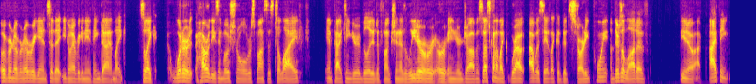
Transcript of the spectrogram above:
over and over and over again so that you don't ever get anything done? Like so like what are how are these emotional responses to life impacting your ability to function as a leader or or in your job? And so that's kind of like where I, I would say it's like a good starting point. There's a lot of you know, I, I think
